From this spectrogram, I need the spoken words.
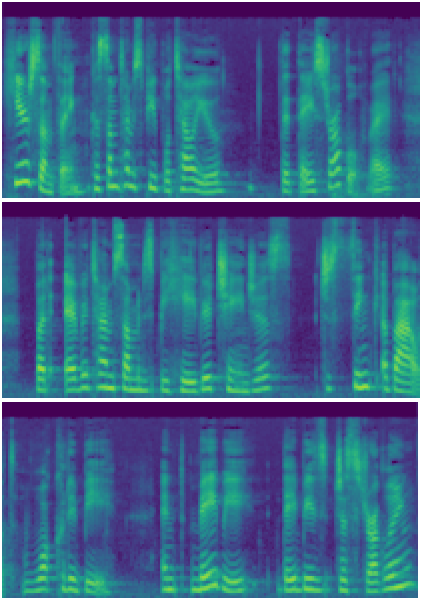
hear something because sometimes people tell you that they struggle, right? But every time somebody's behavior changes, just think about what could it be, and maybe they be just struggling,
